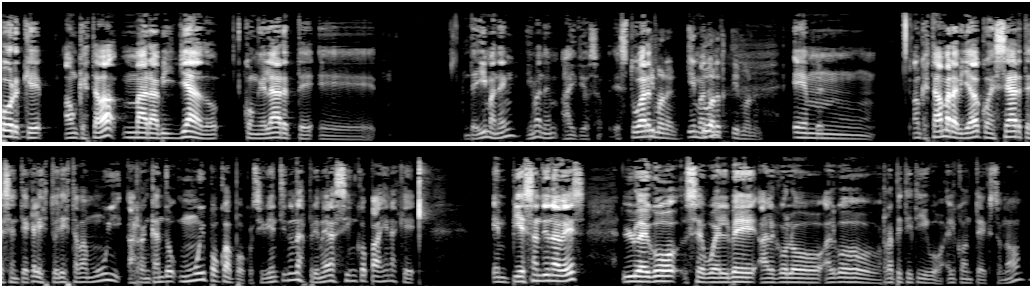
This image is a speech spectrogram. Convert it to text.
Porque, aunque estaba maravillado con el arte eh, de Imanen, Imanen, ay Dios, Stuart Imanen, Stuart Timonen. Em, aunque estaba maravillado con ese arte, sentía que la historia estaba muy arrancando muy poco a poco. Si bien tiene unas primeras cinco páginas que empiezan de una vez, luego se vuelve algo, lo- algo repetitivo el contexto, ¿no?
